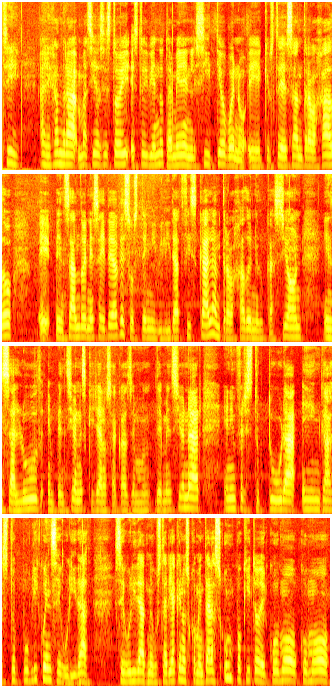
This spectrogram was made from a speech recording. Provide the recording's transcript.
Sí, Alejandra Macías, estoy, estoy viendo también en el sitio, bueno, eh, que ustedes han trabajado eh, pensando en esa idea de sostenibilidad fiscal, han trabajado en educación, en salud, en pensiones que ya nos acabas de, mencionar, en infraestructura, en gasto público, en seguridad. Seguridad, me gustaría que nos comentaras un poquito de cómo, cómo,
